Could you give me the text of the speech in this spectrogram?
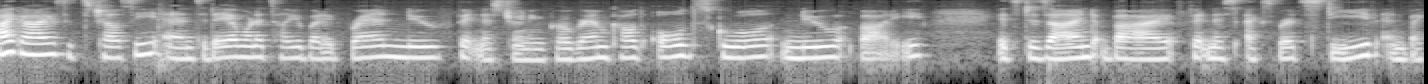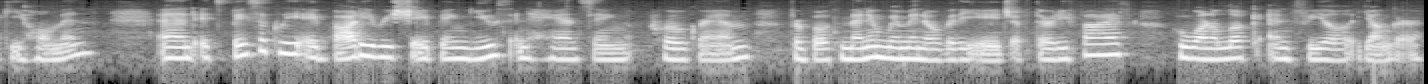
Hi guys, it's Chelsea and today I want to tell you about a brand new fitness training program called Old School New Body. It's designed by fitness experts Steve and Becky Holman and it's basically a body reshaping youth enhancing program for both men and women over the age of 35 who want to look and feel younger.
